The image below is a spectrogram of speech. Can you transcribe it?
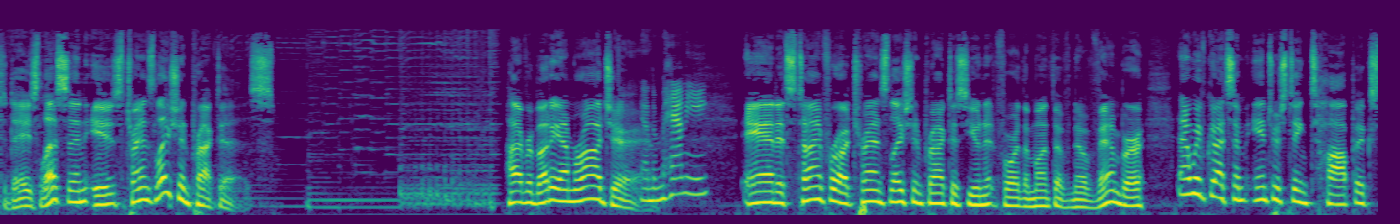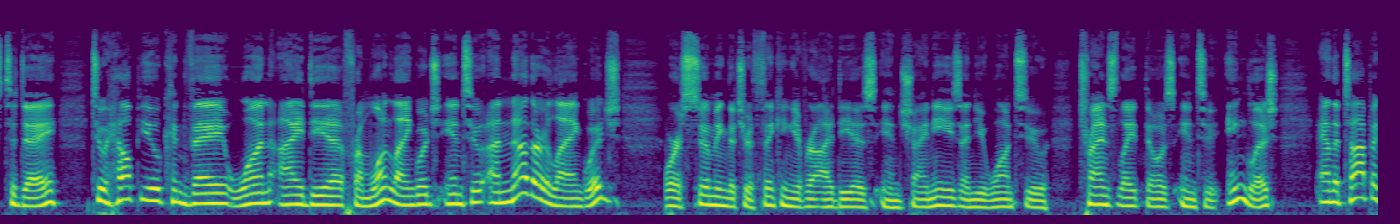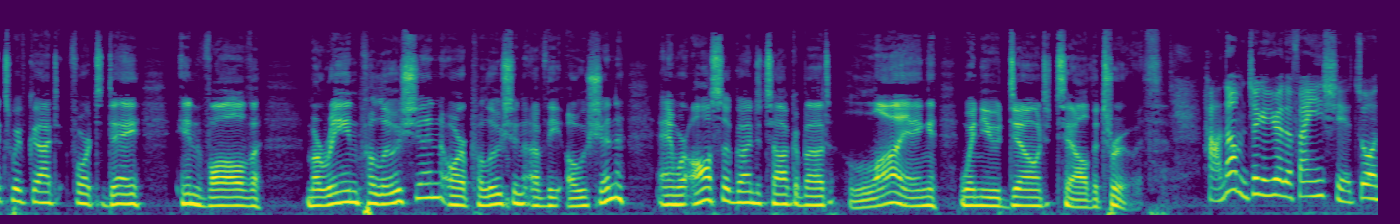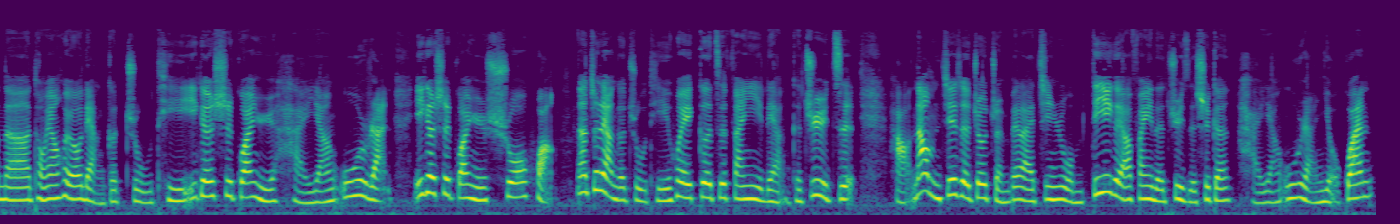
Today's lesson is translation practice. Hi, everybody. I'm Roger. And I'm Hanny. And it's time for our translation practice unit for the month of November. And we've got some interesting topics today to help you convey one idea from one language into another language. We're assuming that you're thinking of your ideas in Chinese and you want to translate those into English. And the topics we've got for today involve marine pollution or pollution of the ocean. And we're also going to talk about lying when you don't tell the truth. 好，那我们这个月的翻译写作呢，同样会有两个主题，一个是关于海洋污染，一个是关于说谎。那这两个主题会各自翻译两个句子。好，那我们接着就准备来进入我们第一个要翻译的句子，是跟海洋污染有关。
